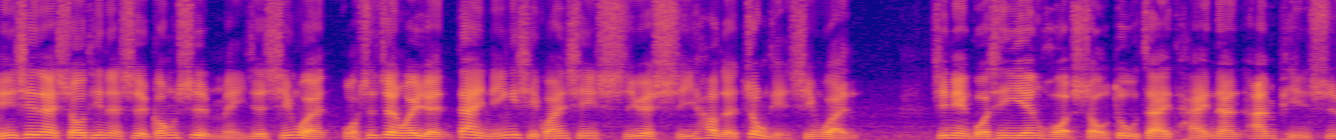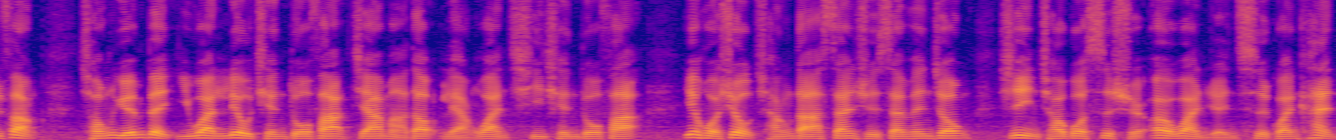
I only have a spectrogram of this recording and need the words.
您现在收听的是《公视每日新闻》，我是郑维仁，带您一起关心十月十一号的重点新闻。今年国庆烟火首度在台南安平释放，从原本一万六千多发加码到两万七千多发，烟火秀长达三十三分钟，吸引超过四十二万人次观看。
